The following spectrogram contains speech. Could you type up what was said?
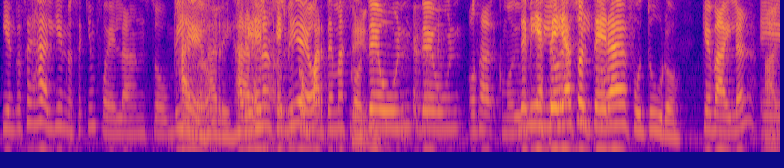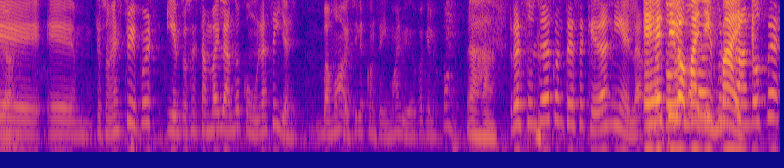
Y entonces alguien, no sé quién fue, lanzó un Harry, video. Harry, Harry lanzó el un que comparte más cosas. de un, de un, o sea, como de un De mi despedida soltera de futuro. Que bailan, Ah, eh, eh, que son strippers, y entonces están bailando con una silla. Vamos a ver si les conseguimos el video para que los pongan. Ajá. Resulta y acontece que Daniela. Es estilo el Magic Mike. disfrutándose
